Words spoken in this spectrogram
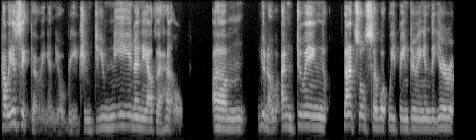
how is it going in your region? Do you need any other help? Um, you know, and doing that's also what we've been doing in the Europe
